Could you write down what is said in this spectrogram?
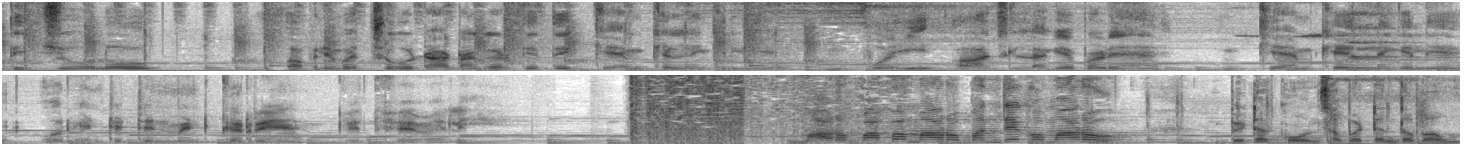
ही जो लोग अपने बच्चों को डांटा करते थे गेम खेलने के लिए वही आज लगे पड़े हैं गेम खेलने के लिए और एंटरटेनमेंट कर रहे हैं विद फैमिली मारो पापा मारो बंदे को मारो। बेटा कौन सा बटन दबाऊं?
